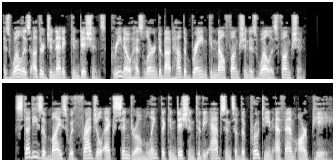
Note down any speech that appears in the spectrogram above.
as well as other genetic conditions, Greenough has learned about how the brain can malfunction as well as function. Studies of mice with Fragile X syndrome link the condition to the absence of the protein FMRP.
